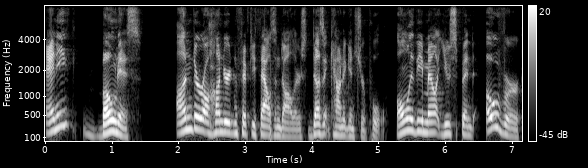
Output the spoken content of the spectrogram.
any bonus under $150,000 doesn't count against your pool. Only the amount you spend over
